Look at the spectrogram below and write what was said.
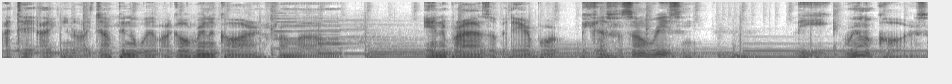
I take, I you know, I jump in the whip, I go rent a car from um, Enterprise up at the airport because for some reason the rental cars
